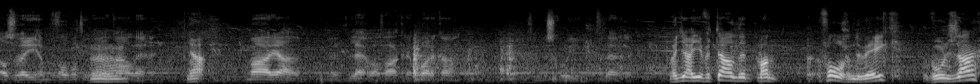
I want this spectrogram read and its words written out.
als wegen bijvoorbeeld, die we mm -hmm. ook aanleggen. Ja. Maar ja, we leggen wel vaker een park aan. Of een beschoeiing of dergelijke. Want ja, je vertelde, want volgende week, woensdag,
